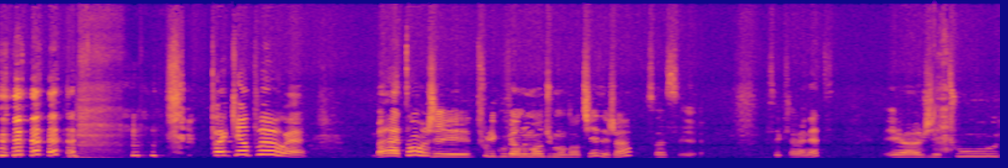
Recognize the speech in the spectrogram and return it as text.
Pas qu'un peu, ouais. Bah attends, j'ai tous les gouvernements du monde entier déjà, ça c'est c'est clair et net. Et euh, j'ai tout,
